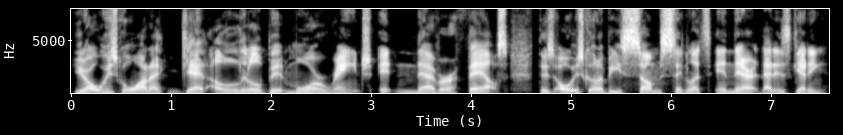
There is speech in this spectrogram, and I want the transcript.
you're always going to want to get a little bit more range. It never fails. There's always going to be some signal that's in there that is getting,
